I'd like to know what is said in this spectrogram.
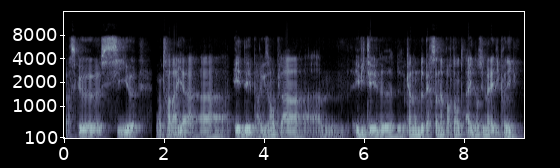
Parce que si on travaille à, aider, par exemple, à, éviter qu'un nombre de personnes importantes aillent dans une maladie chronique,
